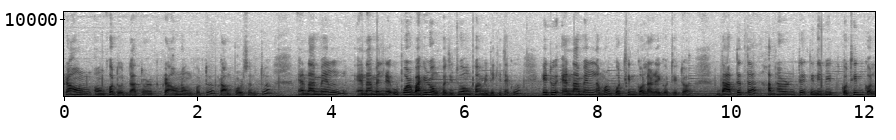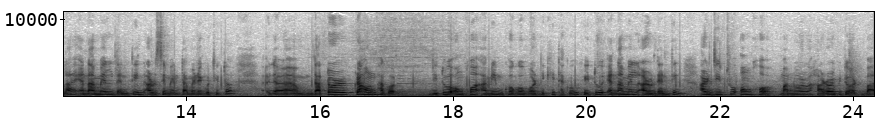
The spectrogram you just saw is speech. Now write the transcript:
ক্ৰাউন অংশটো দাঁতৰ ক্ৰাউন অংশটো ক্ৰাউন পৰ্চনটো এনামেল এনামেলেৰে ওপৰ বাহিৰ অংশ যিটো অংশ আমি দেখি থাকোঁ সেইটো এনামেল নামৰ কঠিন কলাৰে গঠিত। দাঁত এটা সাধাৰণতে তিনিবিধ কঠিন কলা এনামেল ডেণ্টিন আৰু চিমেণ্টামেৰে গঠিত। দাঁতৰ ক্ৰাউন ভাগত যিটো অংশ আমি মুখগহ্বৰত দেখি থাকোঁ সেইটো এনামেল আৰু ডেণ্টিন আৰু যিটো অংশ মানুহৰ হাড়ৰ ভিতৰত বা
